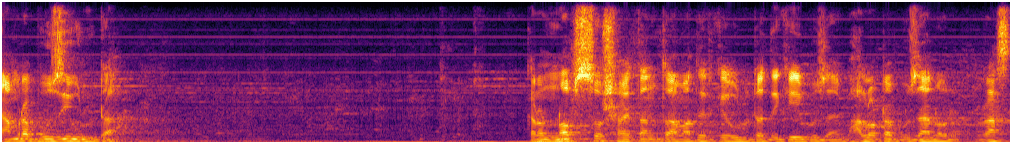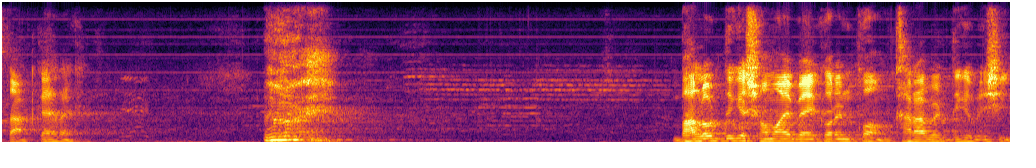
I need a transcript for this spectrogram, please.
আমরা বুঝি উল্টা। কারণ নফস শয়তান তো আমাদেরকে উল্টা দিকেই বোঝায়। ভালোটা বোঝানোর রাস্তা আটকায় রাখে। ভালোর দিকে সময় ব্যয় করেন কম, খারাপের দিকে বেশি।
